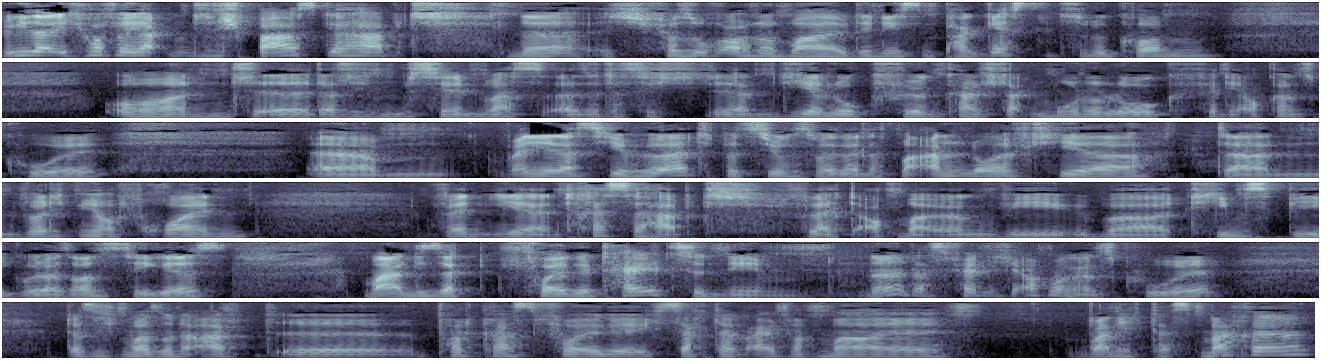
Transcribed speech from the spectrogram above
Wie gesagt, ich hoffe, ihr habt ein bisschen Spaß gehabt. Ne? Ich versuche auch nochmal die nächsten paar Gäste zu bekommen. Und äh, dass ich ein bisschen was, also dass ich dann Dialog führen kann statt Monolog, fände ich auch ganz cool. Ähm, wenn ihr das hier hört, beziehungsweise wenn das mal anläuft hier, dann würde ich mich auch freuen, wenn ihr Interesse habt, vielleicht auch mal irgendwie über Teamspeak oder sonstiges, mal an dieser Folge teilzunehmen. Ne? Das fände ich auch mal ganz cool, dass ich mal so eine Art äh, Podcast-Folge, ich sage dann einfach mal, wann ich das mache.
